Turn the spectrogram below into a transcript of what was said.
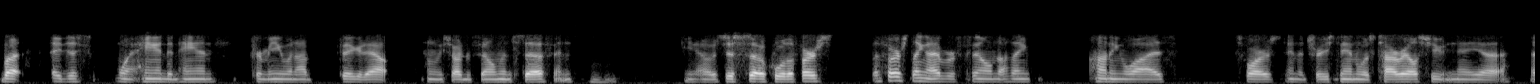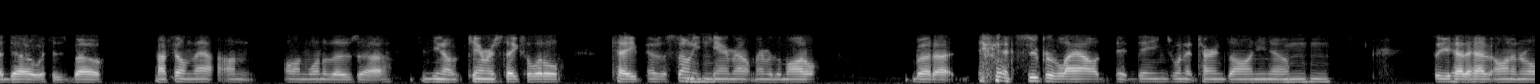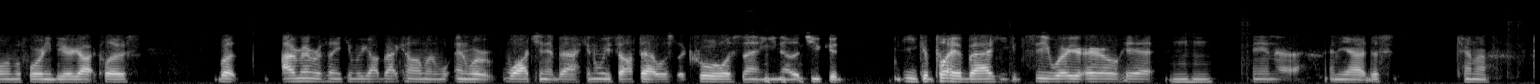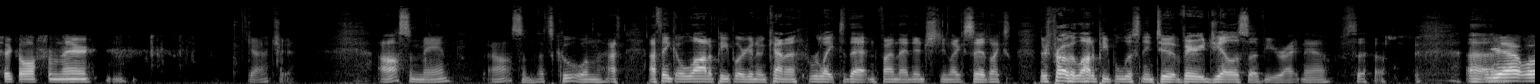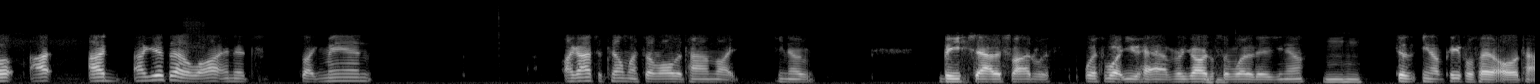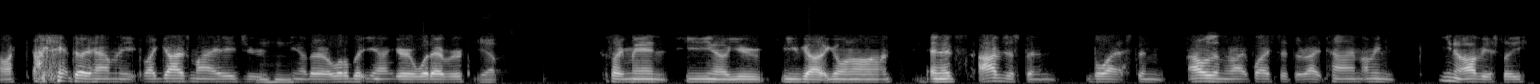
But it just went hand in hand for me when I figured out when we started filming stuff, and Mhm. you know it was just so cool. The first the first thing I ever filmed, I think, hunting wise, as far as in the tree stand, was Tyrell shooting a uh, a doe with his bow. I filmed that on on one of those uh you know cameras takes a little tape. It was a Sony Mhm. camera. I don't remember the model, but uh it's super loud. It dings when it turns on. You know Mm-hmm. so you had to have it on and rolling before any deer got close. But I remember thinking we got back home and and we're watching it back and we thought that was the coolest thing, you know, that you could you could play it back, you could see where your arrow hit Mm-hmm. and uh and yeah, it just kind of took off from there. Gotcha. Awesome, man. Awesome. That's cool. And I, I think a lot of people are going to kind of relate to that and find that interesting. Like I said, like there's probably a lot of people listening to it very jealous of you right now. So, uh, yeah, well, I I I get that a lot, and it's it's like, man, like I have to tell myself all the time, like, you know, be satisfied with with what you have, regardless of what it is, you know. Mm-hmm. Because you know, people say it all the time. I I can't tell you how many like guys my age or Mhm. you know they're a little bit younger or whatever. Yep. It's like, man, you, you know, you you got it going on, and it's I've just been blessed, and I was in the right place at the right time. I mean, you know, obviously,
